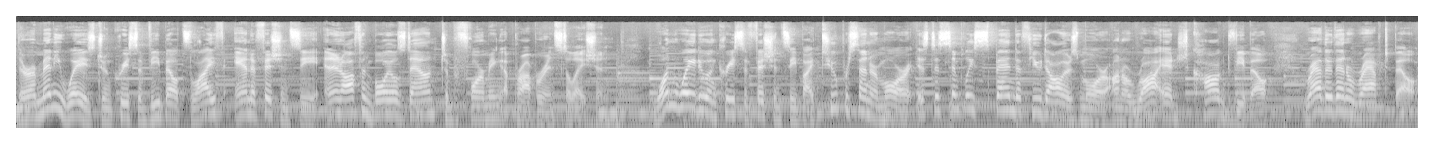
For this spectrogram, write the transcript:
There are many ways to increase a V-belt's life and efficiency, and it often boils down to performing a proper installation. One way to increase efficiency by 2% or more is to simply spend a few dollars more on a raw-edged cogged V-belt rather than a wrapped belt.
